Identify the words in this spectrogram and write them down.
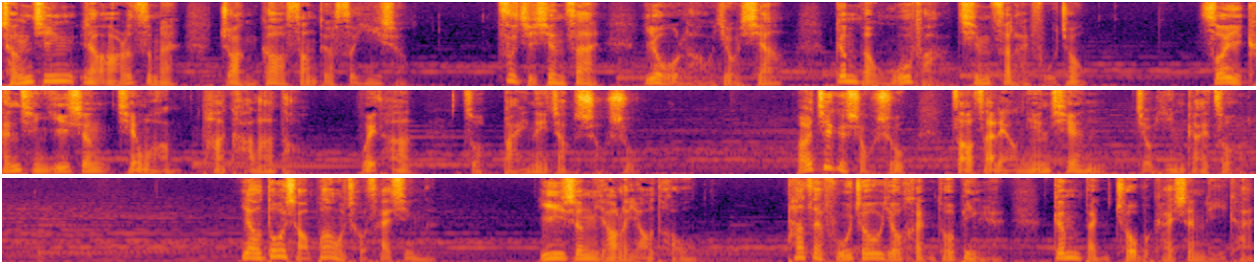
曾经让儿子们转告桑德斯医生，自己现在又老又瞎，根本无法亲自来福州，所以恳请医生前往塔卡拉岛，为他做白内障手术。而这个手术早在两年前就应该做了。要多少报酬才行呢？医生摇了摇头，他在福州有很多病人，根本抽不开身离开，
